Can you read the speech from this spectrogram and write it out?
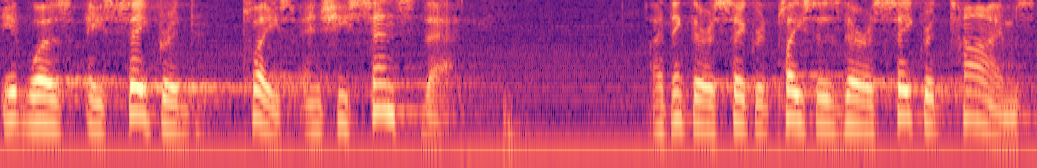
It was a sacred place, and she sensed that. I think there are sacred places, there are sacred times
